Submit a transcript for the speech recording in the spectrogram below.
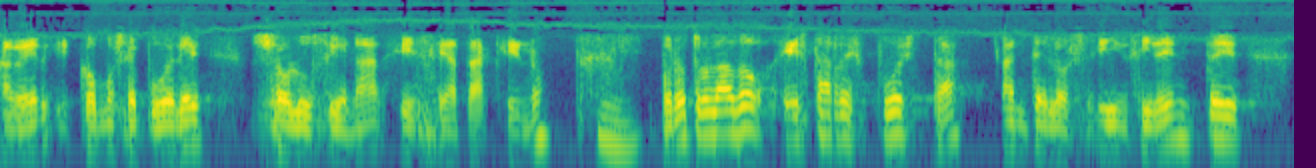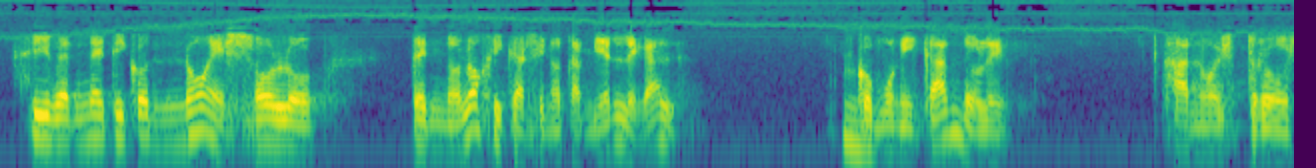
a ver cómo se puede solucionar ese ataque, ¿no? Mm. Por otro lado, esta respuesta ante los incidentes cibernéticos no es solo tecnológica, sino también legal, mm. comunicándole a nuestros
